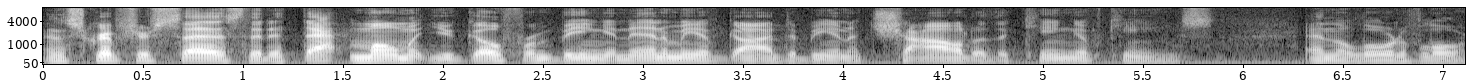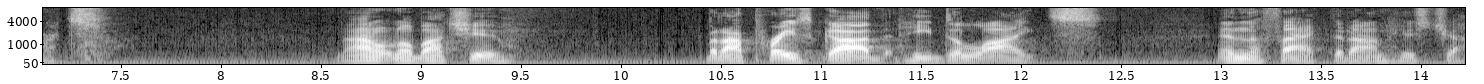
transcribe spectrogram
And the scripture says that at that moment you go from being an enemy of God to being a child of the King of Kings and the Lord of Lords. Now, I don't know about you, but I praise God that He delights in the fact that I'm His child.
